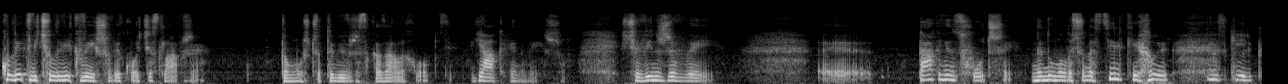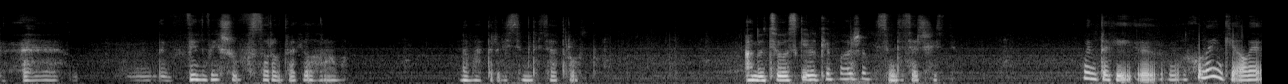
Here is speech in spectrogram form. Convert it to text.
коли твій чоловік вийшов, якого числа вже, тому що тобі вже сказали хлопці, як він вийшов, що він живий. Е, Так він схудший. Не думала, що настільки, але Наскільки? він вийшов в 42 кілограми на метр 80 росту. А до цього скільки важив? 76. Він такий е, худенький, але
